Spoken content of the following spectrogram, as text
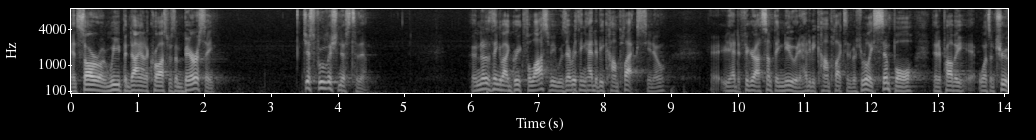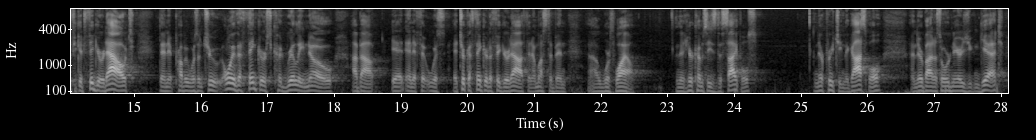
and sorrow and weep and die on a cross was embarrassing. Just foolishness to them. And another thing about Greek philosophy was everything had to be complex, you know. You had to figure out something new, and it had to be complex. And if it was really simple, then it probably wasn't true. If you could figure it out, then it probably wasn't true. Only the thinkers could really know about it, and if it was, it took a thinker to figure it out, then it must have been uh, worthwhile. And then here comes these disciples, and they're preaching the gospel, and they're about as ordinary as you can get,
